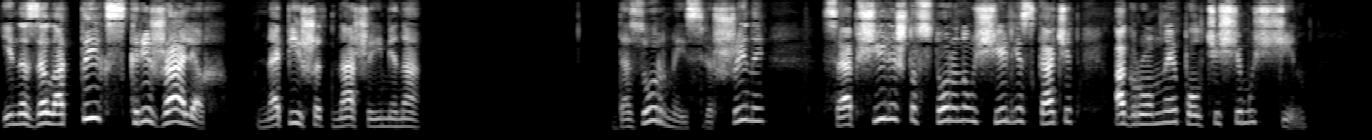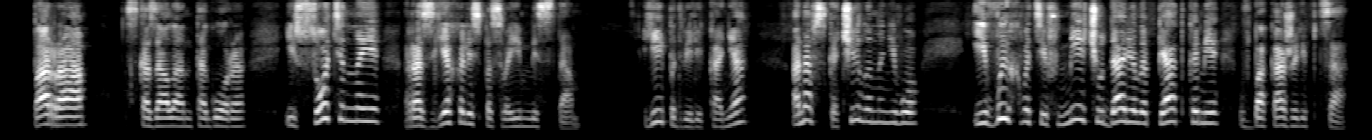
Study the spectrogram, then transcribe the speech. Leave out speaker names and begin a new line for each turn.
и на золотых скрижалях напишет наши имена. Дозорные с вершины сообщили, что в сторону ущелья скачет огромное полчище мужчин. «Пора!» — сказала Антагора, и сотенные разъехались по своим местам. Ей подвели коня, она вскочила на него и, выхватив меч, ударила пятками в бока жеребца.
